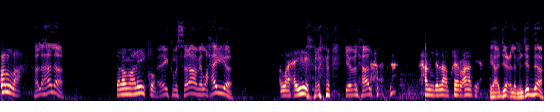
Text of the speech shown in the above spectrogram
والله هلا هلا. السلام عليكم. عليكم السلام يلا حيه الله يحييك. كيف الحال؟ الحمد لله بخير وعافية. يا جعلة من جدة؟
